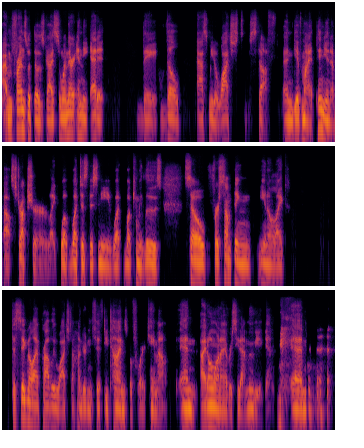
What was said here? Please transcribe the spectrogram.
I'm friends with those guys. So when they're in the edit, they they'll ask me to watch stuff and give my opinion about structure like what what does this need? What what can we lose? So for something you know like the signal i probably watched 150 times before it came out. And i don't want to ever see that movie again. And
